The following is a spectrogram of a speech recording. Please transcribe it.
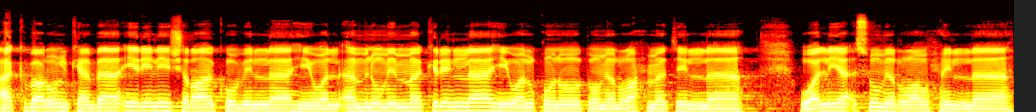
أكبر الكبائر الإشراك بالله والأمن من مكر الله والقنوط من رحمة الله. واليأس من روح الله.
